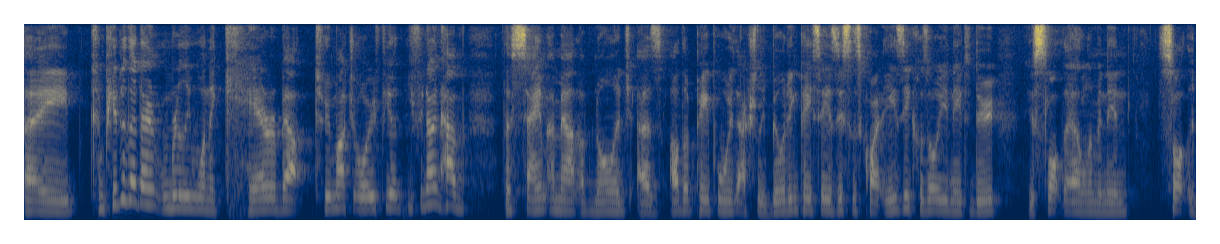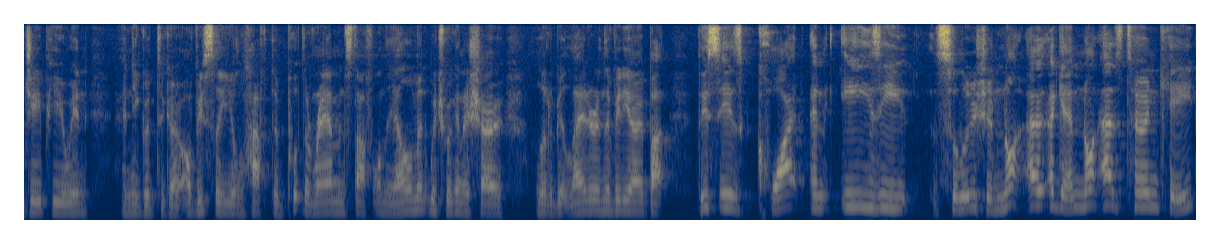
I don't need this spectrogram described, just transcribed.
a computer they don't really want to care about too much, or if you if you don't have the same amount of knowledge as other people with actually building PCs, this is quite easy because all you need to do is slot the element in, slot the GPU in, and you're good to go. Obviously, you'll have to put the RAM and stuff on the element, which we're going to show a little bit later in the video, but this is quite an easy solution. Not Again, not as turnkey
